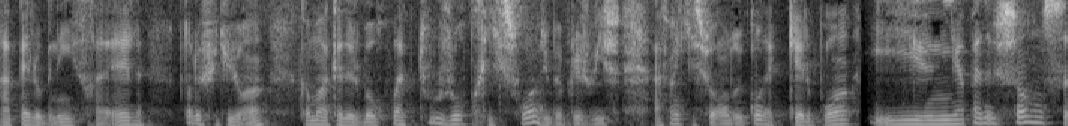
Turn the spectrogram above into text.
rappellent au béni Israël, dans le futur, hein, comment Akadosh Baruch a toujours pris soin du peuple juif, afin qu'il se rende compte à quel point il n'y a pas de sens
